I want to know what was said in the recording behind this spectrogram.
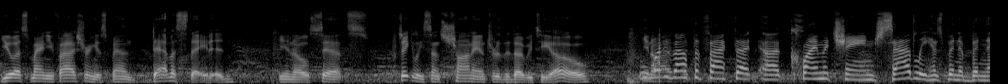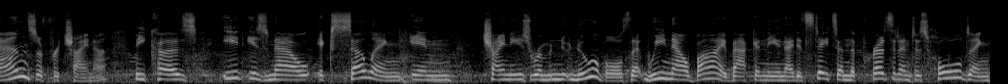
U.S. manufacturing has been devastated you know, since, particularly since China entered the WTO. Well, what about the fact that uh, climate change, sadly, has been a bonanza for China because it is now excelling in Chinese renewables that we now buy back in the United States, and the president is holding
